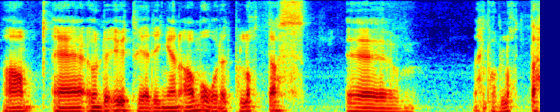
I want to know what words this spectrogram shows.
Ja, eh, under utredningen av mordet på Lottas... Eh, nej, på Lotta.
